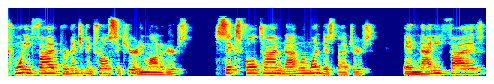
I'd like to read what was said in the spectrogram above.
25 prevention control security monitors, six full time 911 dispatchers, and 95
